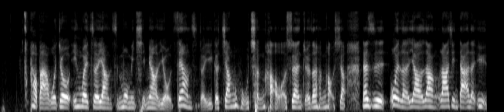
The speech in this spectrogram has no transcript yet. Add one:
好吧，我就因为这样子莫名其妙有这样子的一个江湖称号哦，虽然觉得很好笑，但是为了要让拉近大家的距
